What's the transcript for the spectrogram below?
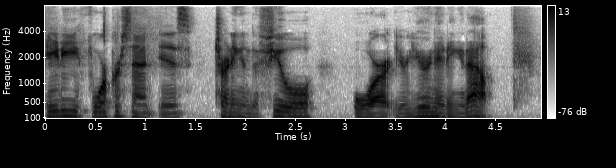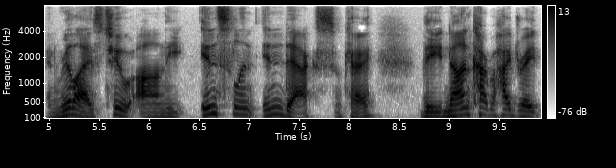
84% is turning into fuel or you're urinating it out. And realize too, on the insulin index, okay, the non carbohydrate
